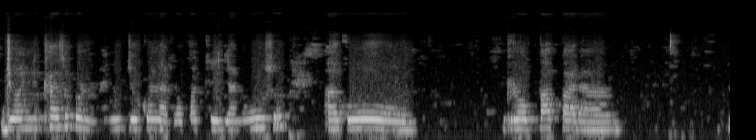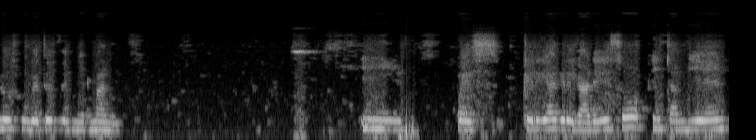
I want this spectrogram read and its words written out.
yo en mi caso, por lo menos yo con la ropa que ya no uso, hago ropa para los juguetes de mi hermano. Y pues quería agregar eso y también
